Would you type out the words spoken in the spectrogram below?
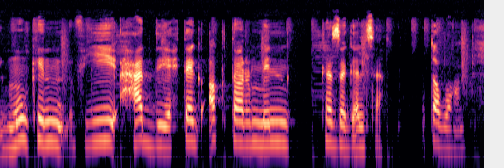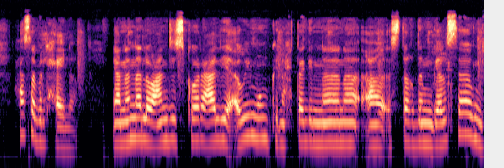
ممكن في حد يحتاج أكتر من كذا جلسة؟ طبعا. حسب الحالة. يعني أنا لو عندي scar عالية قوي ممكن أحتاج إن أنا أستخدم جلسة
